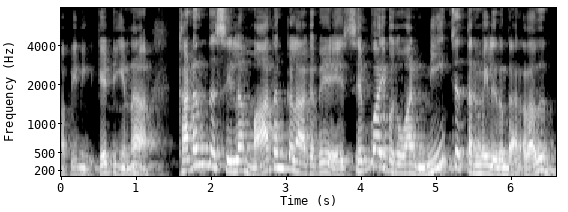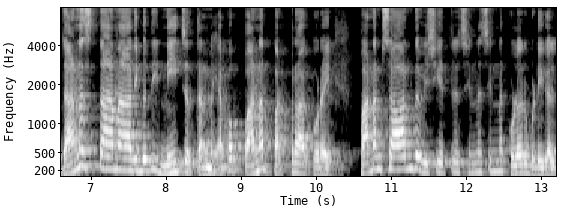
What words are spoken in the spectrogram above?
அப்படின்னு நீங்கள் கேட்டிங்கன்னா கடந்த சில மாதங்களாகவே செவ்வாய் பகவான் நீச்சத்தன்மையில் இருந்தார். அதாவது தனஸ்தானாதிபதி நீச்சத்தன்மை. அப்போ பண பற்றாக்குறை பணம் சார்ந்த விஷயத்தில் சின்ன சின்ன குளறுபடிகள்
